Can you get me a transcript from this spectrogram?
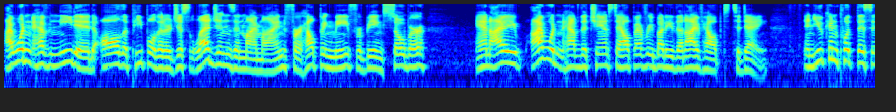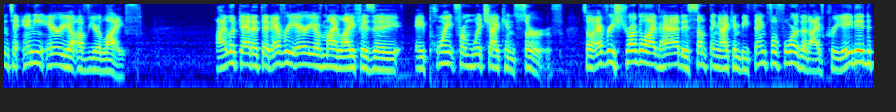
I wouldn't have needed all the people that are just legends in my mind for helping me, for being sober. And I, I wouldn't have the chance to help everybody that I've helped today. And you can put this into any area of your life. I look at it that every area of my life is a, a point from which I can serve, So every struggle I've had is something I can be thankful for that I've created,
